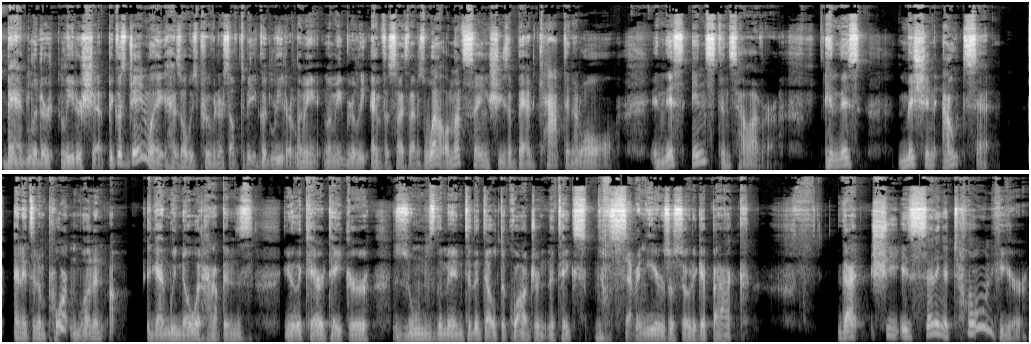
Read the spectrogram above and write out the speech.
bad leader- leadership, because Janeway has always proven herself to be a good leader. Let me let me really emphasize that as well. I'm not saying she's a bad captain at all. In this instance, however, in this mission outset, and it's an important one, and uh, again, we know what happens. You know, the caretaker zooms them into the Delta Quadrant and it takes seven years or so to get back. That she is setting a tone here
